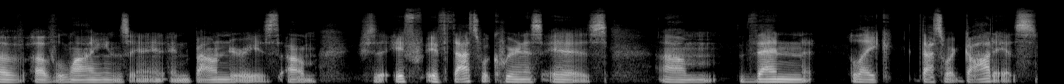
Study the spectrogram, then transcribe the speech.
of of lines and, and boundaries. Um, if if that's what queerness is, um, then like that's what God is.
